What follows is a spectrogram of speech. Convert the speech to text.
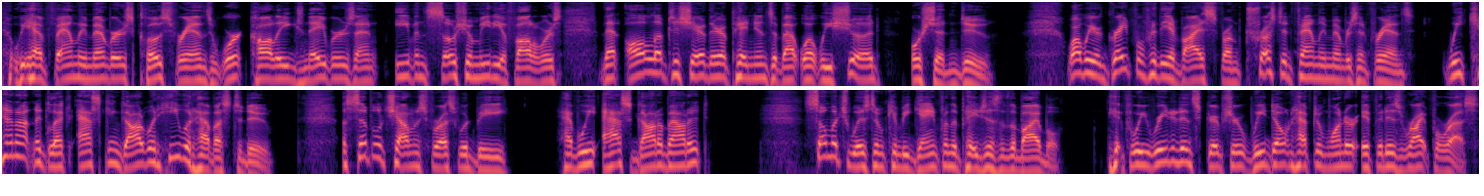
We have family members, close friends, work colleagues, neighbors, and even social media followers that all love to share their opinions about what we should or shouldn't do. While we are grateful for the advice from trusted family members and friends, we cannot neglect asking God what He would have us to do. A simple challenge for us would be Have we asked God about it? So much wisdom can be gained from the pages of the Bible. If we read it in Scripture, we don't have to wonder if it is right for us.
